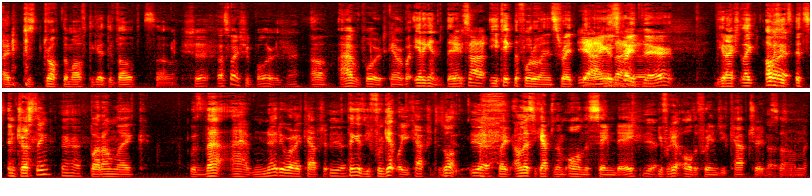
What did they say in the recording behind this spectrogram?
I just dropped them off to get developed. So Shit. That's why I shoot Polaroids, man. oh, I have a Polaroid camera, but yet again, there It's not. you take the photo and it's right there. Yeah, It's exactly. right there. You can actually like obviously But- it's, it's interesting, Uh-huh. but I'm like, with that I have no idea what I captured. Yeah. The thing is, you forget what you captured as well. Yeah. Like unless you capture them all on the same day, Yeah. you forget all the frames you captured. No, so true. I'm like,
